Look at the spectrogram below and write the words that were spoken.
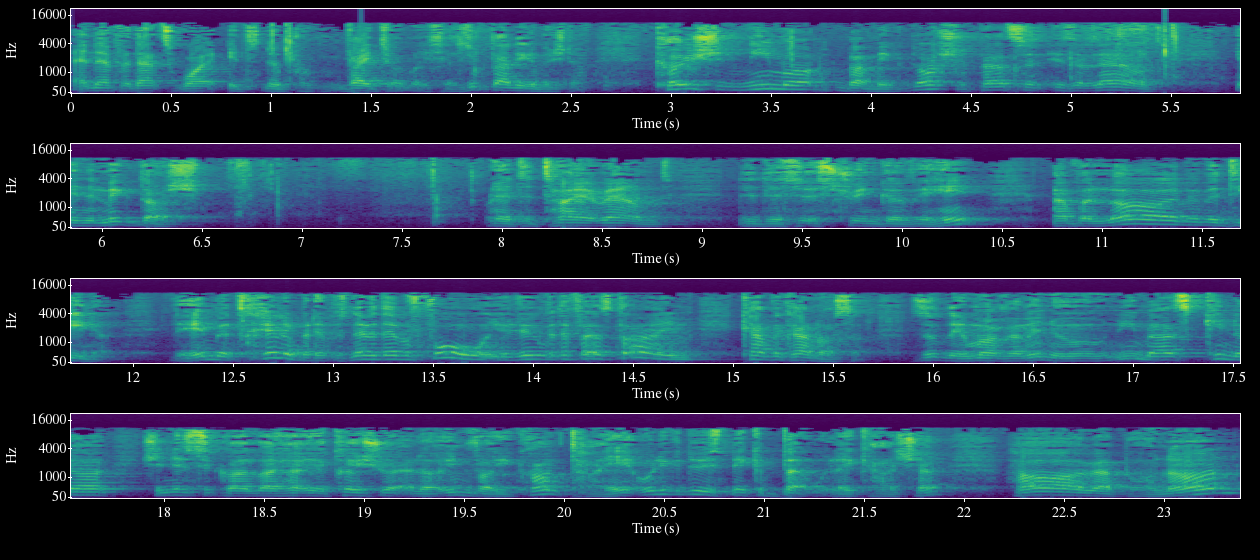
and therefore that's why it's no problem. Right. He says, Kosh nima b'mikdosh, a person is allowed in the mikdash uh, to tie around there's a string over here. Avaloi b'medina. V'im betchila, but it was never there before, you're doing it for the first time, nimas kina, elo. You can't tie it, all you can do is make a bow, like kasha. Ha rabbanon,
